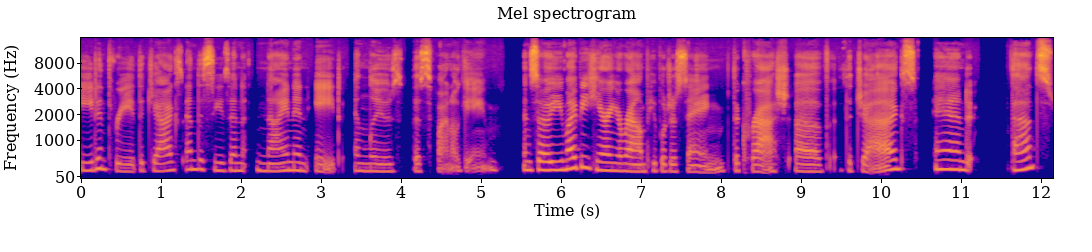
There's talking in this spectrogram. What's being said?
8 and 3, the Jags end the season 9 and 8 and lose this final game. And so you might be hearing around people just saying the crash of the Jags. And that's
